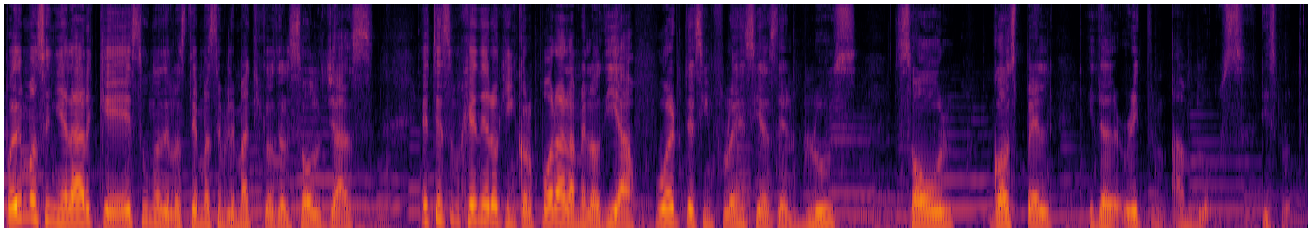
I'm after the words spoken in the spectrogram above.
podemos señalar que es uno de los temas emblemáticos del soul jazz, este subgénero que incorpora a la melodía fuertes influencias del blues, soul, gospel y del rhythm and blues. Disfruten.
